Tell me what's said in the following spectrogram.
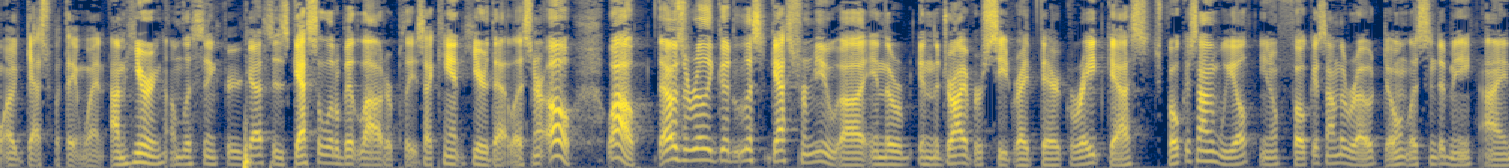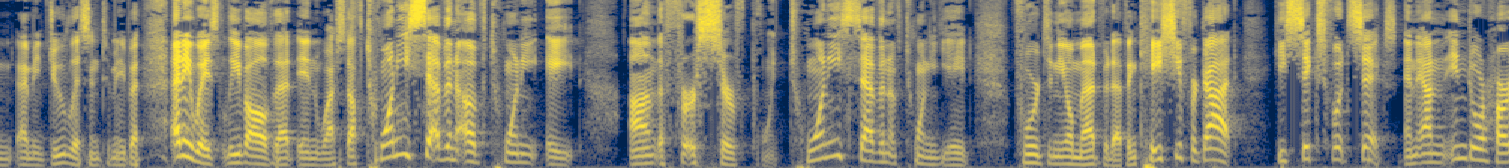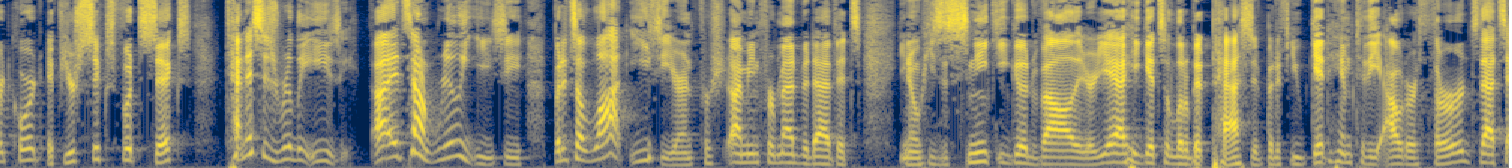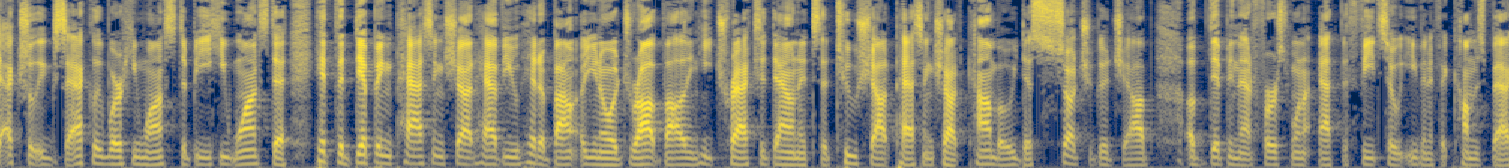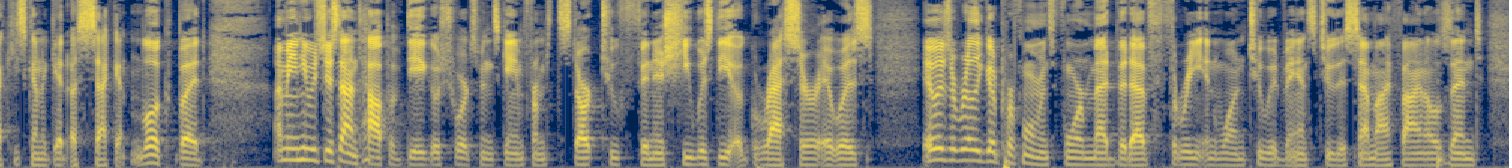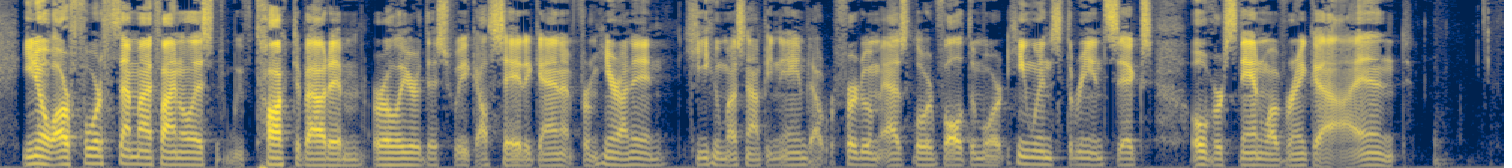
Uh, guess what they went. I'm hearing, I'm listening for your guesses. Guess a little bit louder, please. I can't hear that, listener. Oh, wow, that was a really good list, guess from you uh, in the in the driver's seat right there. Great guess. Focus on the wheel, you know, focus on the road. Don't listen to me. I I mean, do listen to me. But anyways, leave all of that in Westoff. 27 of 28 on the first serve point. 27 of 28 for Daniil Medvedev. In case you forgot, He's six foot six, and on an indoor hard court, if you're six foot six, tennis is really easy. Uh, it's not really easy, but it's a lot easier. And for I mean, for Medvedev, it's you know he's a sneaky good volleyer. Yeah, he gets a little bit passive, but if you get him to the outer thirds, that's actually exactly where he wants to be. He wants to hit the dipping passing shot, have you hit a you know a drop volley, and he tracks it down. It's a two shot passing shot combo. He does such a good job of dipping that first one at the feet. So even if it comes back, he's going to get a second look, but. I mean, he was just on top of Diego Schwartzman's game from start to finish. He was the aggressor. It was it was a really good performance for Medvedev, three and one to advance to the semifinals. And you know, our fourth semifinalist, we've talked about him earlier this week. I'll say it again from here on in. He who must not be named, I'll refer to him as Lord Voldemort. He wins three and six over Stan Wawrinka. And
